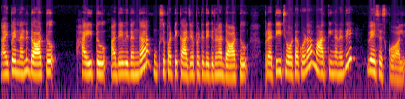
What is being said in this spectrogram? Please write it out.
అయిపోయిందండి. డాట్ హైటు అదేవిధంగా పట్టి కాజాపట్టి దగ్గర ఉన్న డాటు ప్రతి చోట కూడా మార్కింగ్ అనేది వేసేసుకోవాలి.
